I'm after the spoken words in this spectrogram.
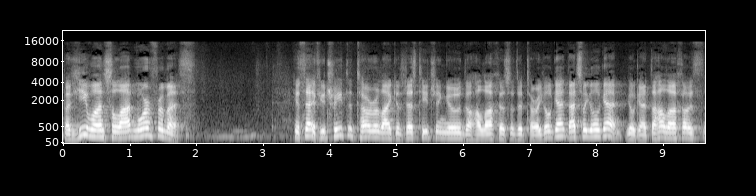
But he wants a lot more from us. He said, if you treat the Torah like it's just teaching you the halachas of the Torah, you'll get, that's what you'll get. You'll get the halachas.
